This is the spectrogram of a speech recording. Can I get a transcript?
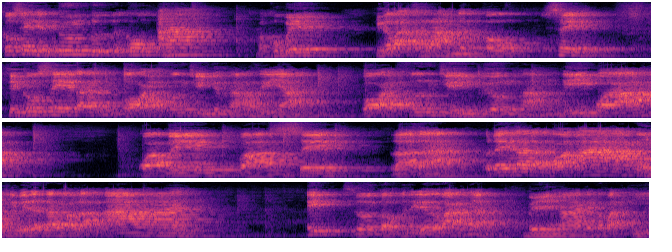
Câu C thì tương tự với câu A và câu B. Thì các bạn sẽ làm được câu C. Thì câu C ta cũng gọi phương trình đường thẳng là gì nhỉ? Gọi phương trình đường thẳng đi qua qua B và C là dạng. Ở đây ta đã có A A1 thì bây giờ ta gọi là A2 x rồi cộng cái gì đấy các bạn nhỉ? B2 để các bạn ký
